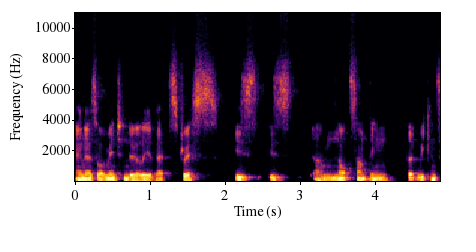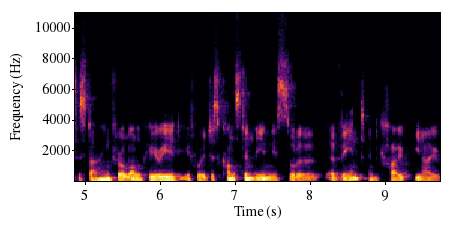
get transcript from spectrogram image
And as I mentioned earlier, that stress is, is um, not something that we can sustain for a long period if we're just constantly in this sort of event and cope, you know,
